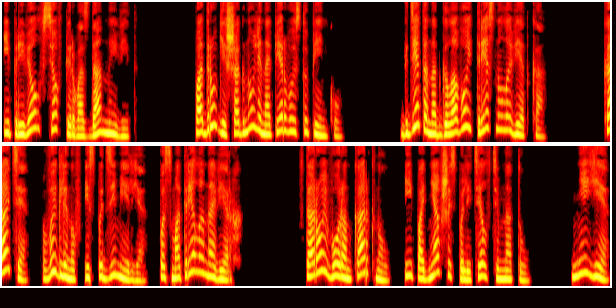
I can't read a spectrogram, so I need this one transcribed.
и привел все в первозданный вид. Подруги шагнули на первую ступеньку. Где-то над головой треснула ветка. Катя, выглянув из подземелья, посмотрела наверх. Второй ворон каркнул и, поднявшись, полетел в темноту. «Не е,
